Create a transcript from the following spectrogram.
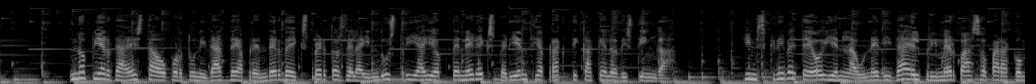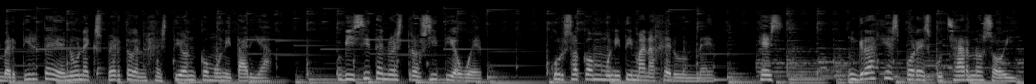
No pierda esta oportunidad de aprender de expertos de la industria y obtener experiencia práctica que lo distinga. Inscríbete hoy en la UNED y da el primer paso para convertirte en un experto en gestión comunitaria. Visite nuestro sitio web. Curso Community Manager UNED. Es Gracias por escucharnos hoy.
